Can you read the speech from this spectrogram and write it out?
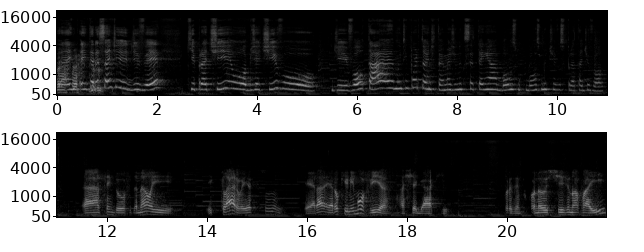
é, é interessante de ver que pra ti o objetivo de voltar é muito importante. Então, imagino que você tenha bons, bons motivos para estar tá de volta. Ah, sem dúvida. Não, e, e claro, isso era, era o que me movia a chegar aqui. Por exemplo, quando eu estive no Havaí,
